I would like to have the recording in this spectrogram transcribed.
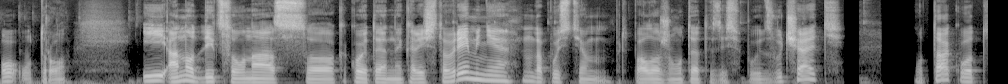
О, утро. И оно длится у нас э, какое-то энное количество времени. Ну, допустим, предположим, вот это здесь будет звучать. Вот так вот.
